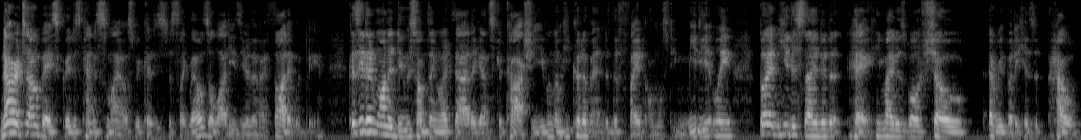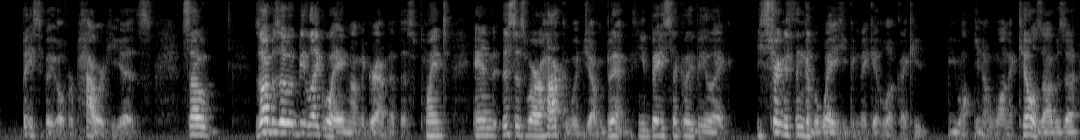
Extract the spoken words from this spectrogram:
Naruto basically just kind of smiles because he's just like, that was a lot easier than I thought it would be. Because he didn't want to do something like that against Kakashi, even though he could have ended the fight almost immediately. But he decided, hey, he might as well show everybody his how basically overpowered he is. So, Zabuza would be like laying on the ground at this point, and this is where Haku would jump in. He'd basically be like, he's trying to think of a way he could make it look like he, you want, you know, want to kill Zabuza.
